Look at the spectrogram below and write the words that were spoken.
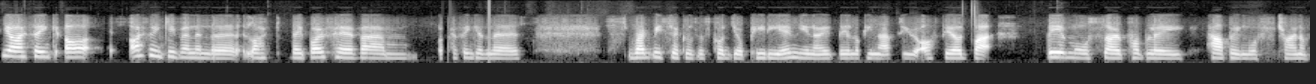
Yeah, I think. Uh, I think even in the like they both have. Um, I think in the rugby circles is called your PDM. You know, they're looking after you off field, but they're more so probably helping with trying to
